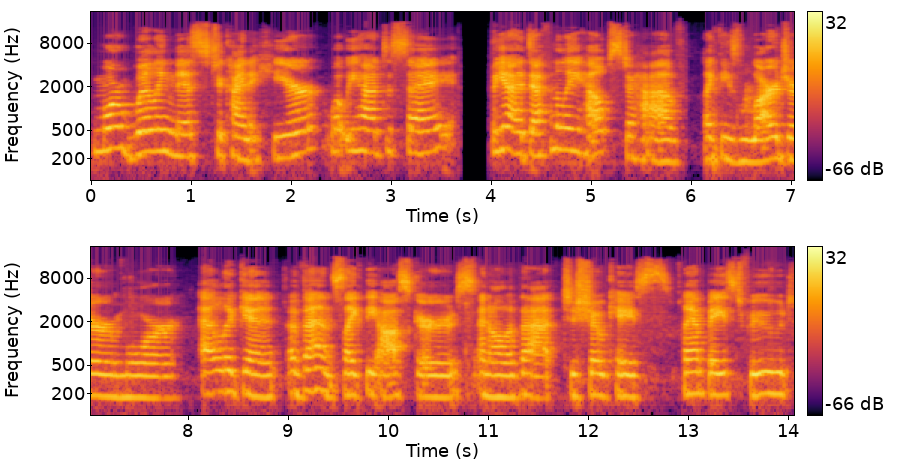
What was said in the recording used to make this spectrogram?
more willingness to kind of hear what we had to say. But yeah, it definitely helps to have like these larger, more elegant events like the Oscars and all of that to showcase plant based food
